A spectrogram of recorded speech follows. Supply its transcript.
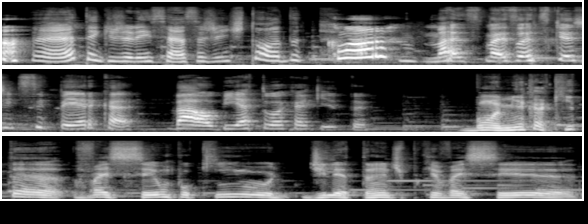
É, tem que gerenciar essa gente toda. Mas, mas antes que a gente se perca, Balbi, a tua caquita. Bom, a minha caquita vai ser um pouquinho diletante, porque vai ser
